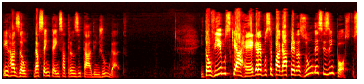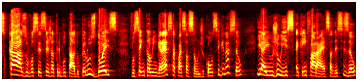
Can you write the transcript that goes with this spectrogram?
em razão da sentença transitada em julgado. Então vimos que a regra é você pagar apenas um desses impostos. Caso você seja tributado pelos dois, você então ingressa com essa ação de consignação e aí o juiz é quem fará essa decisão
